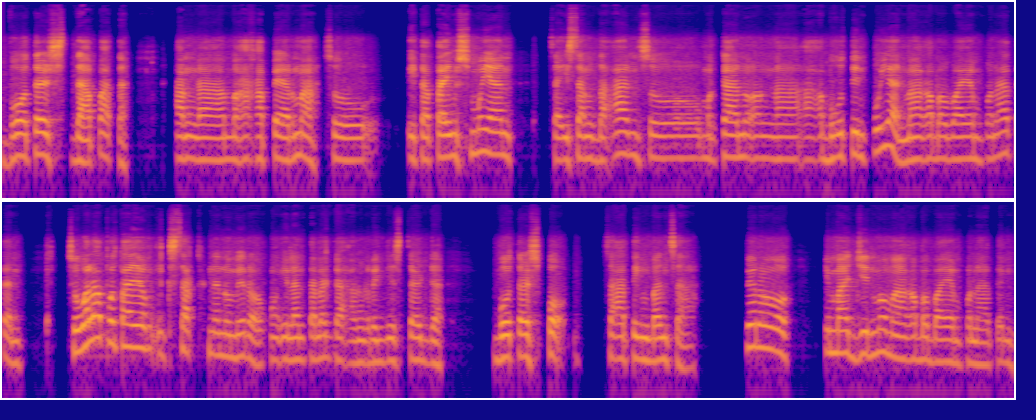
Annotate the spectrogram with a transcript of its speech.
voters dapat ah, ang ah, makakaperma. So ita times mo yan sa isang daan. So magkano ang ah, aabutin po yan mga kababayan po natin. So wala po tayong exact na numero kung ilan talaga ang registered voters po sa ating bansa. Pero imagine mo mga kababayan po natin,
